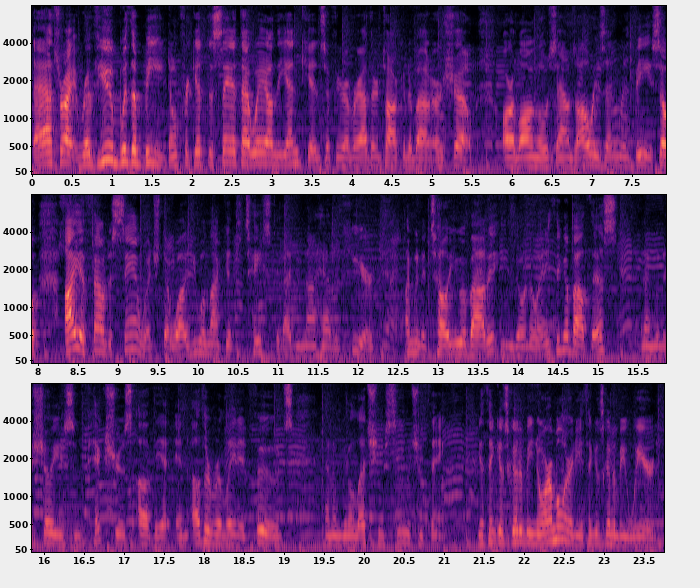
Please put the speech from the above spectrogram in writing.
That's right. Review with a B. Don't forget to say it that way on the end, kids, if you're ever out there talking about our show. Our long O sounds always end with B. So I have found a sandwich that while you will not get to taste it, I do not have it here. I'm going to tell you about it. You don't know anything about this. And I'm going to show you some pictures of it and other related foods. And I'm going to let you see what you think. You think it's going to be normal or do you think it's going to be weird? It's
